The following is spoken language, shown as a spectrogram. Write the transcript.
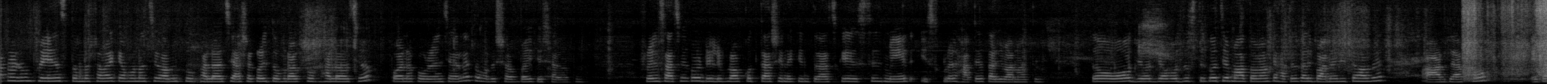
আফটারনুন ফ্রেন্ডস তোমরা সবাই কেমন আছো? আমি খুব ভালো আছি। আশা করি তোমরা খুব ভালো আছো। পয়না পৌরাণ চ্যানেলে তোমাদের সবাইকে স্বাগত। ফ্রেন্ডস আজকে কোনো ডেলি ব্লগ করতে আসেনি, কিন্তু আজকে এসেছি মেয়ের স্কুলের হাতের কাজ বানাতে। তো ও জোর জবরদস্তি করছে, মা, তোমাকে হাতের কাজ বানিয়ে দিতে হবে। আর দেখো, এটা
